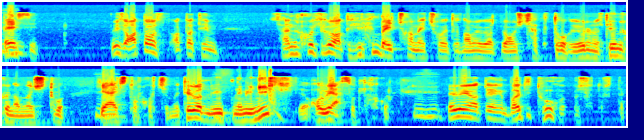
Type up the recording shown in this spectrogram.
Байсан. Би одоо одоо тийм сонирхолгүй одоо хэрхэн байж байгаа мэж байгаа гэдэг номыг бол би уншиж чаддаггүй. Ер нь бол тиймэрхүү ном уншдаггүй. Яаж турах ч юм уу. Тэр бол нэг нийл хувийн асуудал байхгүй. Тэгээ би одоо ингэ бодит түүх унших дуртай.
